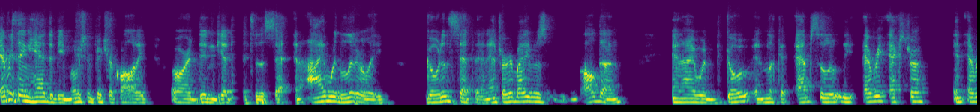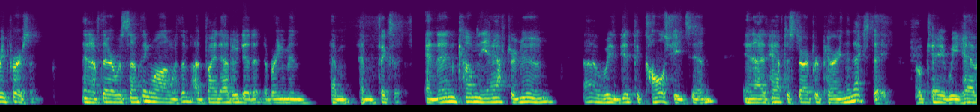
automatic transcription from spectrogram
everything had to be motion picture quality or it didn't get to the set. And I would literally go to the set then after everybody was all done and I would go and look at absolutely every extra and every person. And if there was something wrong with them, I'd find out who did it and bring them in, have them, have them fix it. And then come the afternoon, uh, we'd get the call sheets in, and I'd have to start preparing the next day. Okay, we have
